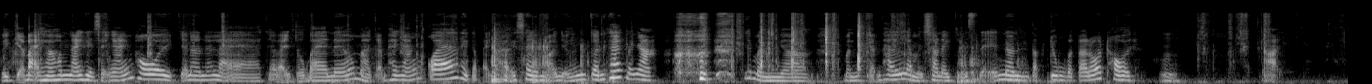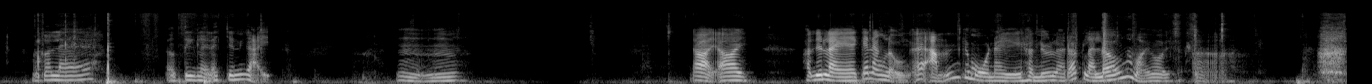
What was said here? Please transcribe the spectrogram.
vì trả bài hôm nay thì sẽ ngắn thôi cho nên là các bạn tụ ba nếu mà cảm thấy ngắn quá thì các bạn có thể xem ở những kênh khác nữa nha chứ mình ờ, mình cảm thấy là mình sau này mình sẽ nên tập trung vào tarot thôi ừ. rồi mình có lá đầu tiên là lá chín gậy ừ. trời ơi hình như là cái năng lượng ế ẩm cái mùa này hình như là rất là lớn á mọi người à.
